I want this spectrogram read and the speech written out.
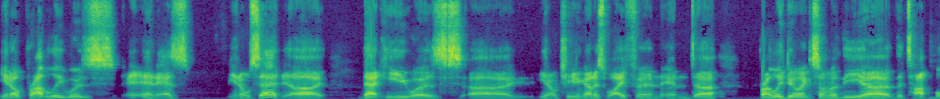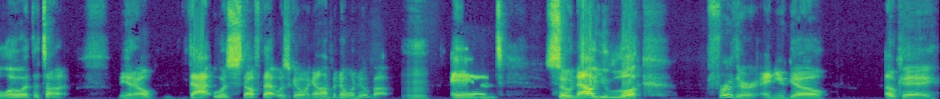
you know probably was and as you know said uh that he was uh you know cheating on his wife and and uh probably doing some of the uh the top blow at the time you know? That was stuff that was going on but no one knew about. Hmm and so now you look further and you go okay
